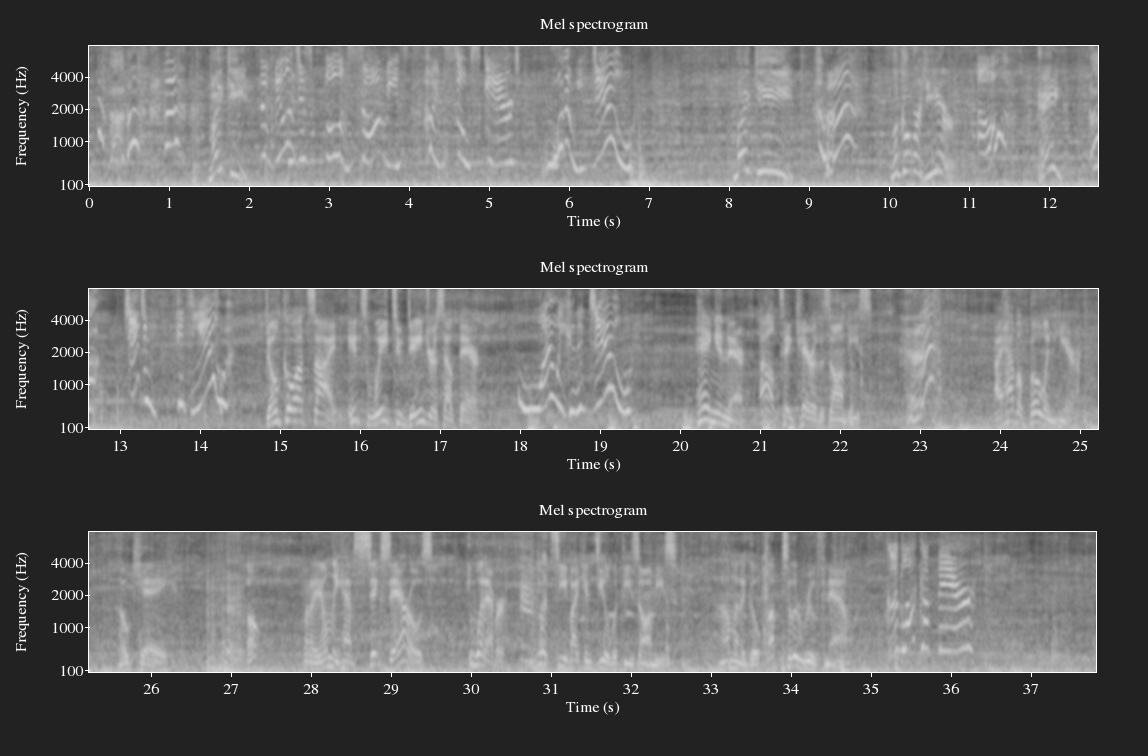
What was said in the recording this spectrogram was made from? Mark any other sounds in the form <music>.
Mikey! The village is full of zombies! I'm so scared! What do we do? Mikey! Huh? Look over here! Oh? Hey! <gasps> JJ, it's you! Don't go outside. It's way too dangerous out there. What are we gonna do? Hang in there. I'll take care of the zombies. Huh? I have a bow in here. Okay. Oh, but I only have six arrows. Whatever. Let's see if I can deal with these zombies. I'm gonna go up to the roof now. Good luck up there!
